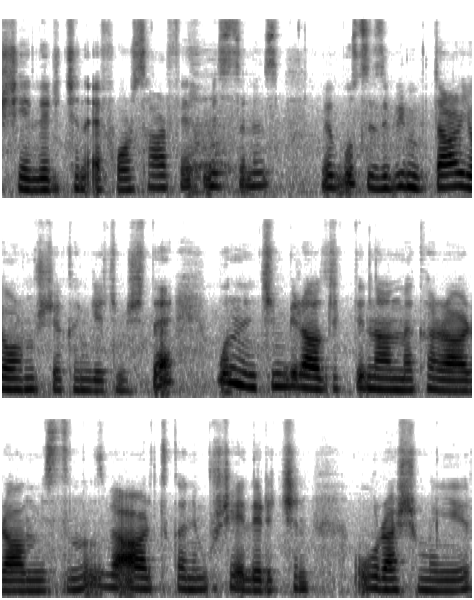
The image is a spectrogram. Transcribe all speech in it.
bir şeyler için efor sarf etmişsiniz. Ve bu sizi bir miktar yormuş yakın geçmişte. Bunun için birazcık dinlenme kararı almışsınız. Ve artık hani bu şeyler için uğraşmayı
